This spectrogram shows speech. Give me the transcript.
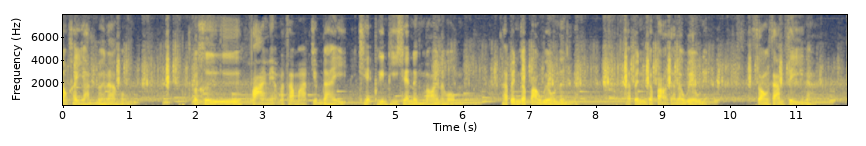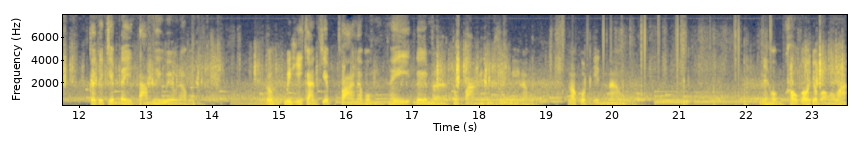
ต้องขยันด้วยนะผม ก็คือฟางเนี่ยมันสามารถเก็บได้แค่พื้นที่แค่หนึ่งร้อยนะผม ถ้าเป็นกระเป๋าเวลหนึ่งนะถ้าเป็นกระเป๋าแต่ละเวลเนี่ยสองสามสี่นะ ก็จะเก็บได้ตามเลเวลนะผมก็วิธีการเก็บฟางนะผมให้เดินมาตรงฟางในตรงนี้นะผมแล้วกด N นะผม นี่ผมเขาก็จะบอกมาว่า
